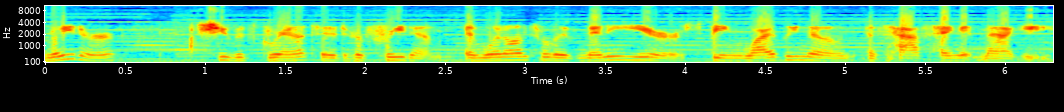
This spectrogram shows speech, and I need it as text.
Later, she was granted her freedom and went on to live many years, being widely known as Half Hangit Maggie.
